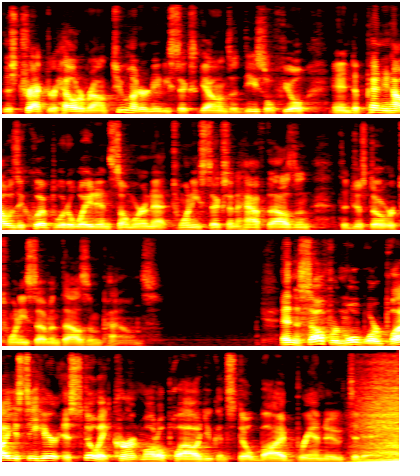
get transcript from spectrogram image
This tractor held around 286 gallons of diesel fuel, and depending how it was equipped, would have weighed in somewhere in that 26,500 to just over 27,000 pounds. And the Salford moldboard plow you see here is still a current model plow you can still buy brand new today.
